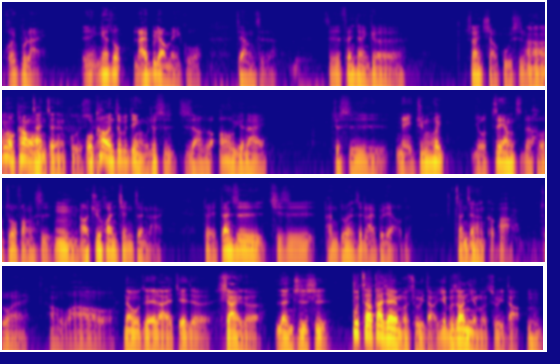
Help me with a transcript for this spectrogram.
回不来，应应该说来不了美国这样子的。只是分享一个算小故事嘛，因为我看完战争的故事，我看完这部电影，我就是知道说哦，原来就是美军会。有这样子的合作方式，嗯，然后去换签证来，对，但是其实很多人是来不了的，战争很可怕，对，好哇哦，那我直接来接着下一个冷知识，不知道大家有没有注意到，也不知道你有没有注意到，嗯，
